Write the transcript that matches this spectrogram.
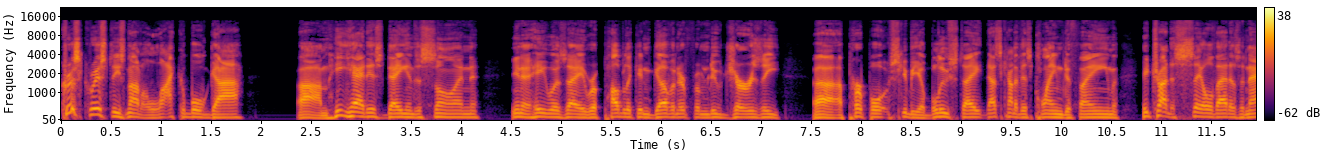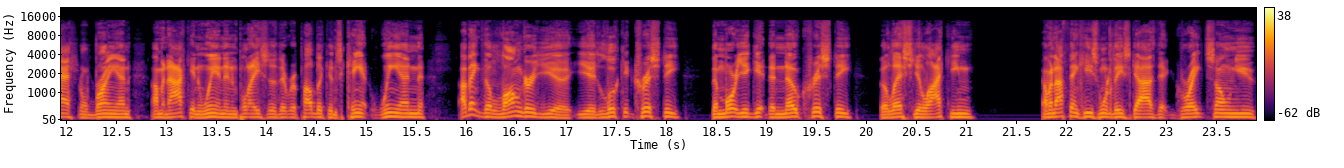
Chris Christie's not a likable guy. Um, he had his day in the sun. You know, he was a Republican governor from New Jersey uh, a purple, excuse me, a blue state. That's kind of his claim to fame. He tried to sell that as a national brand. I mean, I can win in places that Republicans can't win. I think the longer you you look at Christie, the more you get to know Christie, the less you like him. I mean, I think he's one of these guys that grates on you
